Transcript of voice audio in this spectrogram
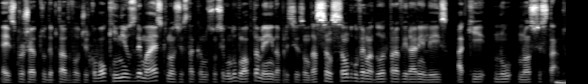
É esse projeto do deputado Valdir Cobalcini e os demais que nós destacamos no segundo bloco também ainda precisam da sanção do governador para virarem leis aqui no nosso estado.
